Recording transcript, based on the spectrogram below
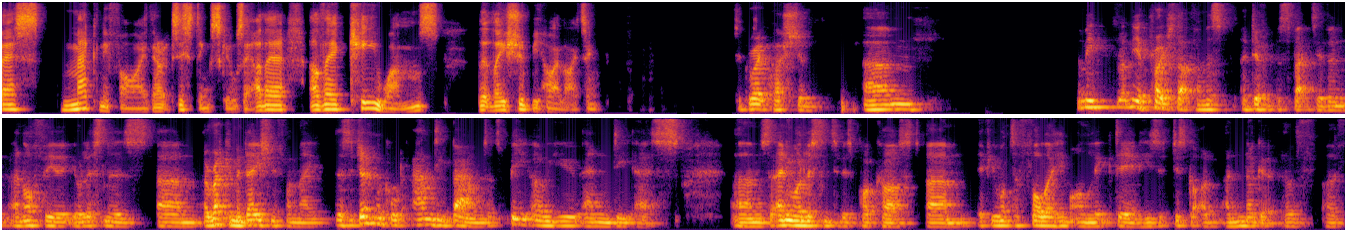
best magnify their existing skill set? Are there are there key ones that they should be highlighting? It's a great question. Um, let me let me approach that from a, different perspective and, and offer your listeners um, a recommendation, if I may. There's a gentleman called Andy Bounds. That's B O U N D S. Um, so anyone listening to this podcast, um, if you want to follow him on LinkedIn, he's just got a, a nugget of, of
